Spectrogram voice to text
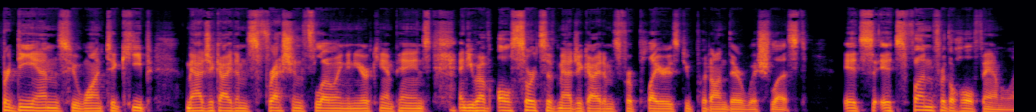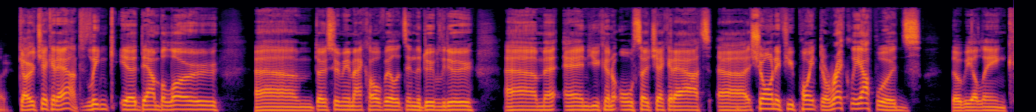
for DMs who want to keep magic items fresh and flowing in your campaigns, and you have all sorts of magic items for players to put on their wish list. It's it's fun for the whole family. go check it out link uh, down below um, don't sue me, Matt Colville. It's in the doobly doo. Um, and you can also check it out. Uh, Shawn, if you point directly upwards, there'll be a link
